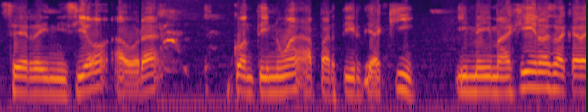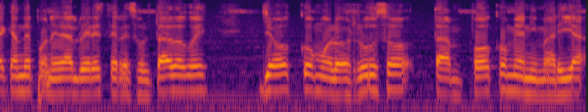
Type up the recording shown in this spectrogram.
se reinició, ahora continúa a partir de aquí. Y me imagino esa cara que han de poner al ver este resultado, güey. Yo como los rusos tampoco me animaría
